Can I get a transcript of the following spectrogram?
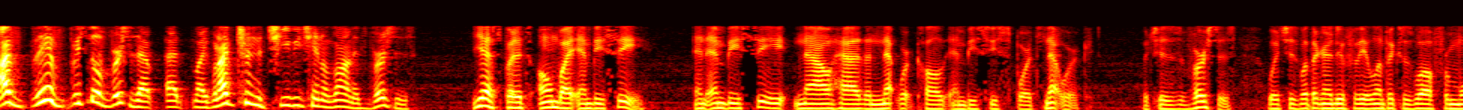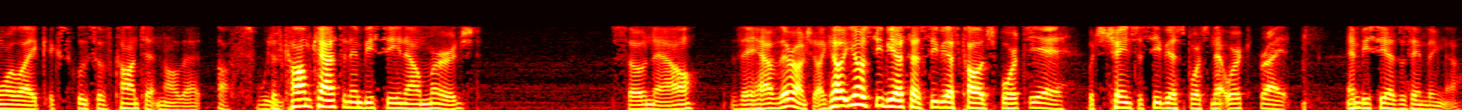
I've they have they still have versus at, at like when I turn the TV channels on, it's versus. Yes, but it's owned by NBC, and NBC now has a network called NBC Sports Network, which is Versus, which is what they're going to do for the Olympics as well, for more like exclusive content and all that. Oh, sweet. Because Comcast and NBC now merged, so now they have their own show. Like how you know CBS has CBS College Sports, Yeah. which changed to CBS Sports Network. Right. NBC has the same thing now.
